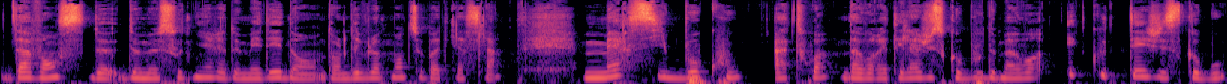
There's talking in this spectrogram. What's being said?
d'avance de, me soutenir et de m'aider dans, dans le développement de ce podcast-là. Merci beaucoup à toi d'avoir été là jusqu'au bout, de m'avoir écouté jusqu'au bout.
